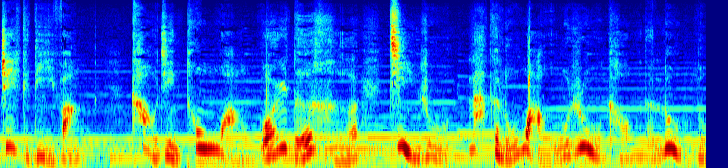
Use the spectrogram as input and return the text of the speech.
这个地方靠近通往博尔德河、进入拉克鲁瓦湖入口的陆路。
